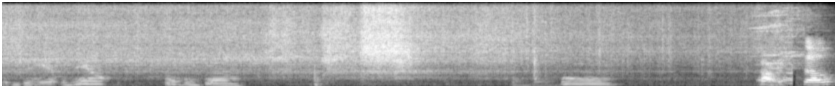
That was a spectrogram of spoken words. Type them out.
Put these in here for now. Boom, boom, boom. Boom, boom, boom. Sorry. So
